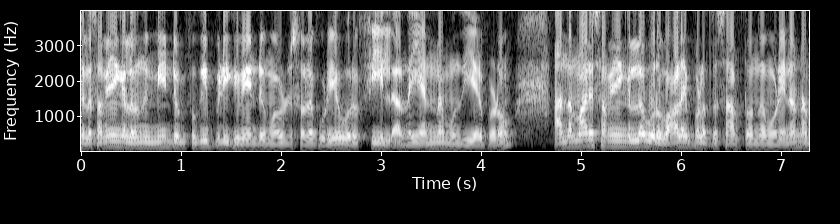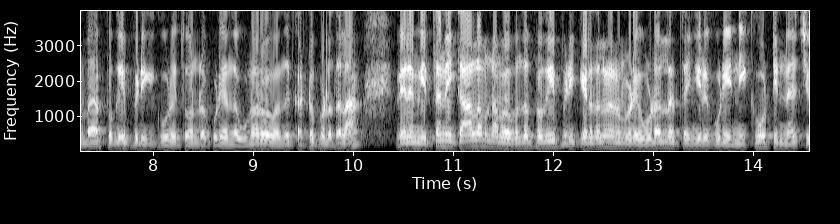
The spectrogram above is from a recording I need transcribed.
சில சமயங்களில் வந்து மீண்டும் புகைப்பிடிக்க வேண்டும் அப்படின்னு சொல்லக்கூடிய ஒரு ஃபீல் அந்த எண்ணம் வந்து ஏற்படும். அந்த மாதிரி சமயங்களில் ஒரு வாழைப்பழத்தை சாப்பிட்டு வந்தோம் அப்படின்னா நம்ம புகைப்பிடிக்கக்கூடிய ஏற்படக்கூடிய அந்த உணர்வை வந்து கட்டுப்படுத்தலாம். மேலும் இத்தனை காலம் நம்ம வந்து புகைப்பிடிக்கிறதுல நம்மளுடைய உடலில் தங்கியிருக்கக்கூடிய நிக்கோட்டின் நச்சு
